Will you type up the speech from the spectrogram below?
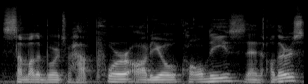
Some motherboards will have poorer audio qualities than others.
